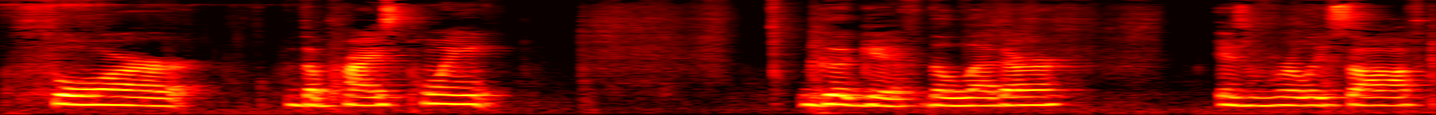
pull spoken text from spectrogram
For the price point, good gift. The leather is really soft.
